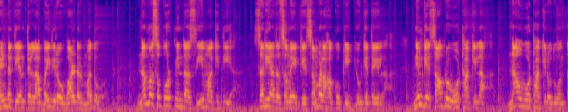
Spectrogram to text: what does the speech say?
ಹೆಂಡತಿ ಅಂತೆಲ್ಲ ಬೈದಿರೋ ವಾರ್ಡರ್ ಮಧು, ನಮ್ಮ ಸಪೋರ್ಟ್ನಿಂದ ಸಿಎಂ ಆಗಿದ್ದೀಯ? ಸರಿಯಾದ ಸಮಯಕ್ಕೆ ಸಂಬಳ ಹಾಕೋಕೆ ಯೋಗ್ಯತೆ ಇಲ್ಲ. ನಿಮ್ಗೆ ಸಾಬ್ರು ವೋಟ್ ಹಾಕಿಲ್ಲ. ನಾವು ವೋಟ್ ಹಾಕಿರೋದು ಅಂತ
